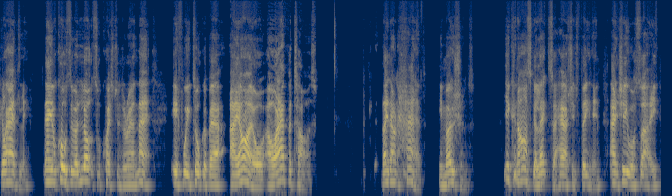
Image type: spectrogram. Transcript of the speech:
gladly. Now, of course, there are lots of questions around that if we talk about AI or, or avatars. They don't have emotions. You can ask Alexa how she's feeling, and she will say,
